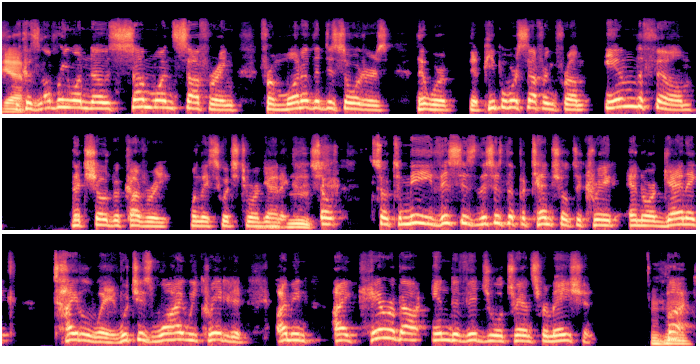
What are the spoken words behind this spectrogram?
yeah. because everyone knows someone suffering from one of the disorders that were that people were suffering from in the film that showed recovery when they switched to organic. Mm. So so to me this is this is the potential to create an organic tidal wave, which is why we created it. I mean, I care about individual transformation, mm-hmm. but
